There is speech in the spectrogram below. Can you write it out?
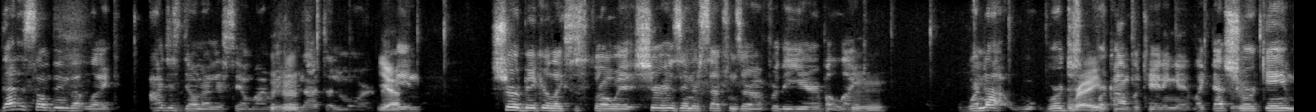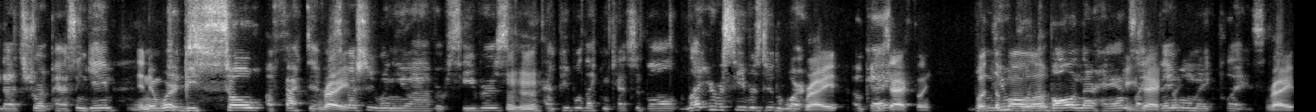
That is something that like I just don't understand why we have Mhm. not done more. Yeah. I mean, sure Baker likes to throw it. Sure his interceptions are up for the year, but like Mhm. we're not. We're just Right. overcomplicating it. Like that Mhm. short game, that short passing game and it works. could be so effective, Right. especially when you have receivers hmm and people that can catch the ball. Let your receivers do the work. Right. Okay. Exactly. When Put the you ball put the ball in their hands, like they will make plays. Right.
